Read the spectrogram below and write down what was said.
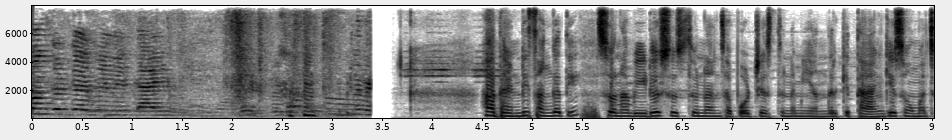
వంకరకి అయిపోయింది టైర్ అదండి సంగతి. సో నా వీడియోస్ చూస్తున్నాను సపోర్ట్ చేస్తున్న మీ అందరికీ థ్యాంక్ యూ సో మచ్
